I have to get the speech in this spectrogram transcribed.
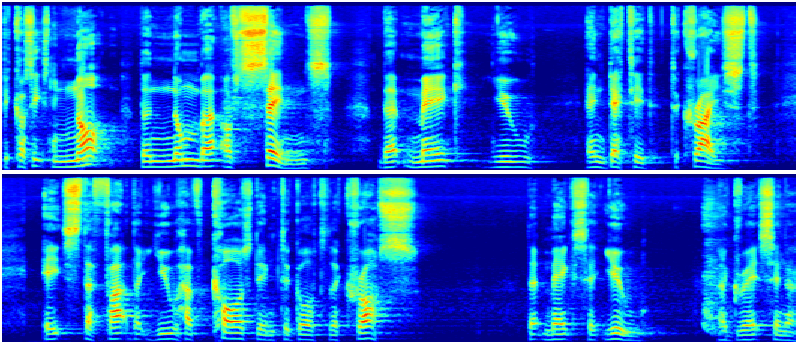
Because it's not the number of sins that make you indebted to Christ. It's the fact that you have caused him to go to the cross that makes it you a great sinner.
